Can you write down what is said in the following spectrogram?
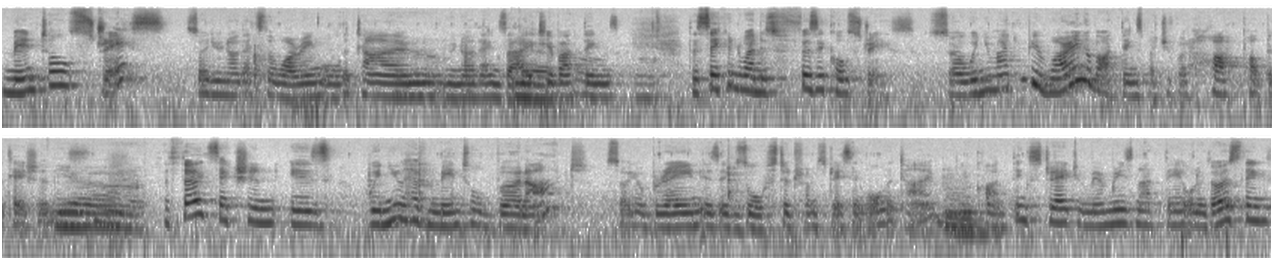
mental stress, so you know that's the worrying all the time, you know the anxiety Yeah. about things. The second one is physical stress. So when you might not be worrying about things, but you've got heart palpitations. Yeah. Mm-hmm. The third section is when you have mental burnout. So your brain is exhausted from stressing all the time. You mm-hmm. can't think straight, your memory is not there, all of those things.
